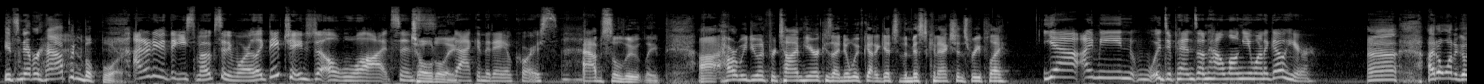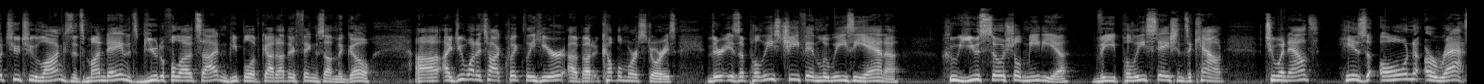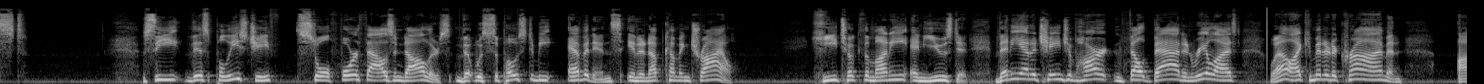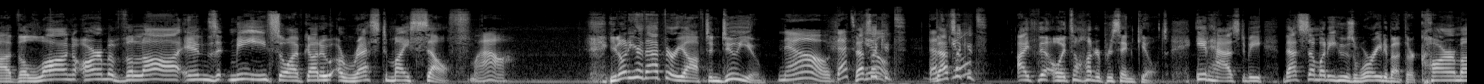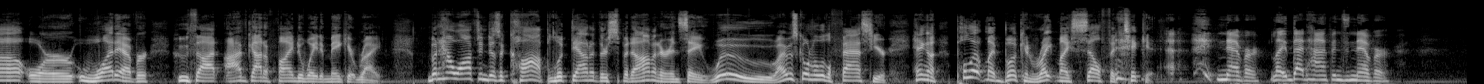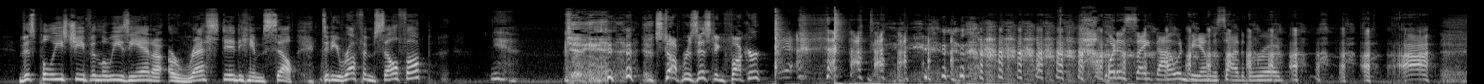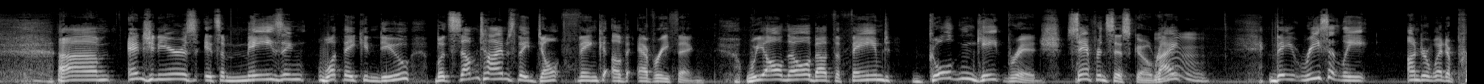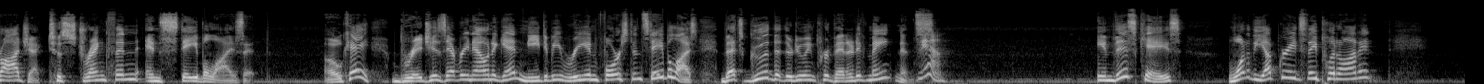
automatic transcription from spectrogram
It's never happened before. I don't even think he smokes anymore. Like they've changed it a lot since Totally. back in the day, of course. Absolutely. Uh, how are we doing for time here? Because I know we've got to get to the missed connections replay. Yeah, I mean, it depends on how long you want to go here. Uh, I don't want to go too too long because it's Monday and it's beautiful outside and people have got other things on the go. Uh, I do want to talk quickly here about a couple more stories. There is a police chief in Louisiana who used social media, the police station's account, to announce his own arrest. See, this police chief stole $4,000 that was supposed to be evidence in an upcoming trial. He took the money and used it. Then he had a change of heart and felt bad and realized, well, I committed a crime and uh, the long arm of the law ends at me, so I've got to arrest myself. Wow. You don't hear that very often, do you? No, that's, That's guilt. like a, that's, that's guilt. like a, I th- oh, it's hundred percent guilt. It has to be. That's somebody who's worried about their karma or whatever, who thought I've got to find a way to make it right. But how often does a cop look down at their speedometer and say, "Whoa, I was going a little fast here. Hang on, pull out my book and write myself a ticket." never. Like that happens never. this police chief in Louisiana arrested himself. Did he rough himself up? Yeah. Stop resisting, fucker. What a sight that would be on the side of the road. Um, engineers, it's amazing what they can do, but sometimes they don't think of everything. We all know about the famed Golden Gate Bridge, San Francisco, right? Mm-hmm. They recently underwent a project to strengthen and stabilize it. Okay, bridges every now and again need to be reinforced and stabilized. That's good that they're doing preventative maintenance. Yeah. In this case, one of the upgrades they put on it,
